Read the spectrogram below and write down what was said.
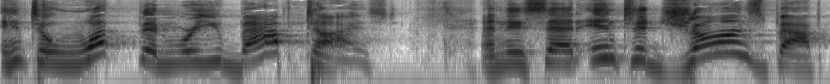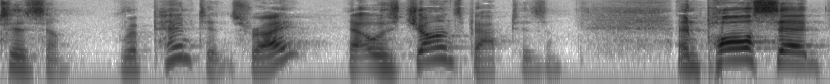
Into what then were you baptized? And they said, Into John's baptism. Repentance, right? That was John's baptism. And Paul said,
